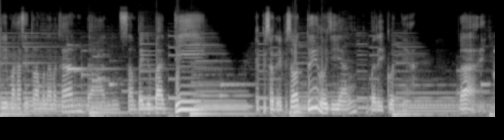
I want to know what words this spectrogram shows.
Terima kasih telah mendengarkan dan sampai jumpa di episode-episode trilogi yang berikutnya. Bye.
